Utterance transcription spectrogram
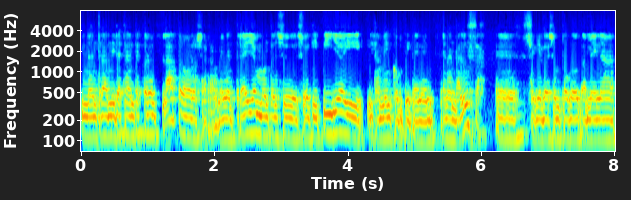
no entran directamente con el flag, pero bueno, se reúnen entre ellos, montan su, su equipillo y, y, también compiten en, en andaluza. Eh, se quedó eso un poco también a,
